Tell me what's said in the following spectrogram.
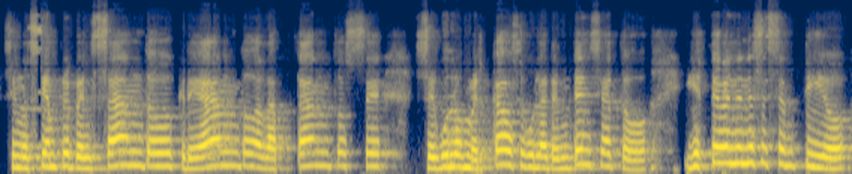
sino siempre pensando, creando, adaptándose según los mercados, según la tendencia, todo. Y Esteban, en ese sentido,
